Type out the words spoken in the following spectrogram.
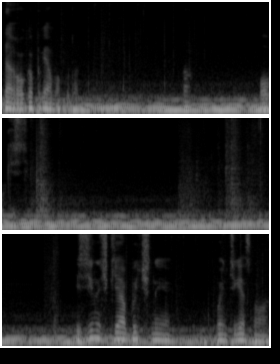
Дорога прямо куда-то. Полки стены. Резиночки обычные. Чего интересного?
